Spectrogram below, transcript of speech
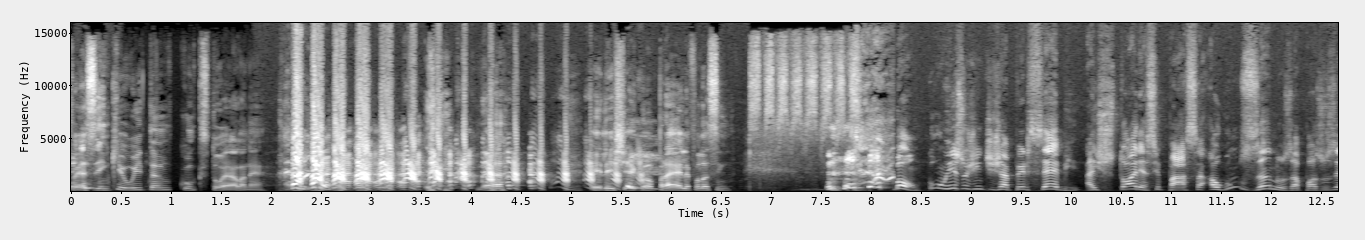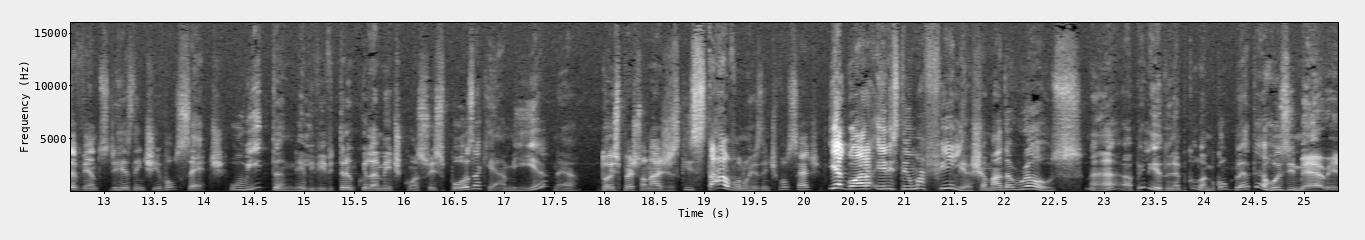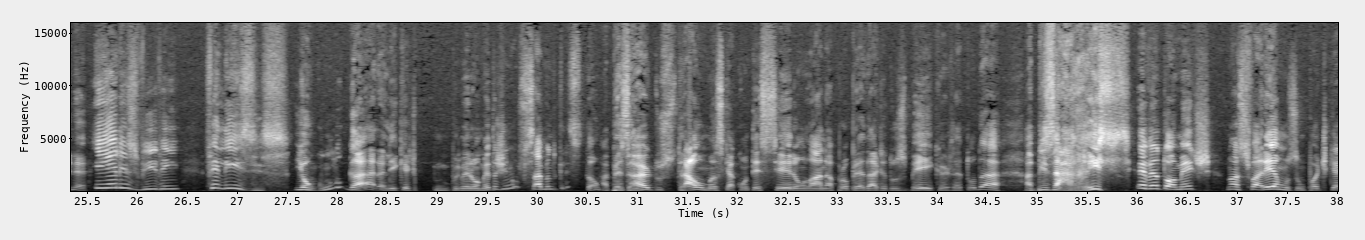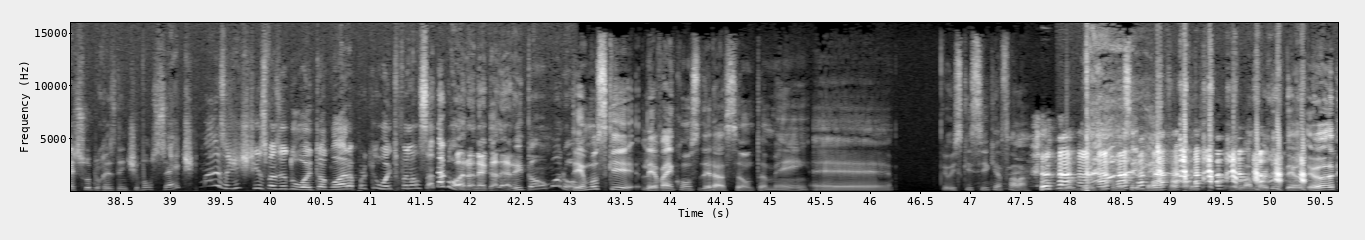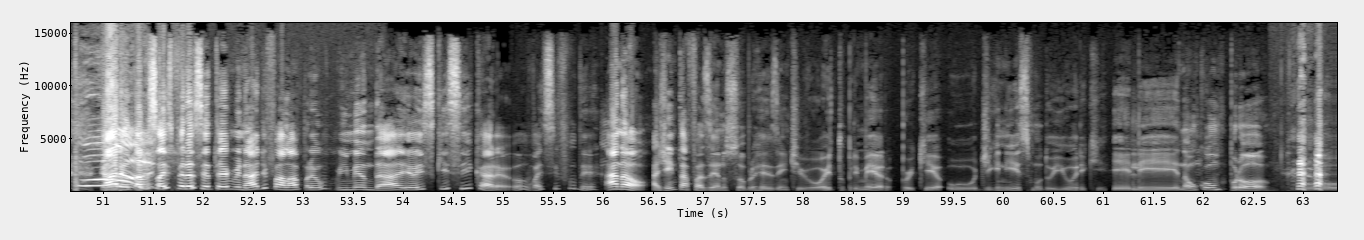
Foi assim que o Ethan conquistou ela, né? Né? Ele chegou pra ela e falou assim: Bom, com isso a gente já percebe, a história se passa alguns anos após os eventos de Resident Evil 7. O Ethan, ele vive tranquilamente com a sua esposa, que é a Mia, né? Dois personagens que estavam no Resident Evil 7. E agora eles têm uma filha chamada Rose, né? Apelido, né? Porque o nome completo é Rosemary, né? E eles vivem felizes em algum lugar ali que tipo, no primeiro momento a gente não sabe onde que eles estão. Apesar dos traumas que aconteceram lá na propriedade dos Bakers, né, toda a bizarrice. Eventualmente nós faremos um podcast sobre o Resident Evil 7, mas a gente quis fazer do 8 agora porque o 8 foi lançado agora, né, galera? Então morou. Temos que levar em consideração também. É... Eu esqueci o que ia falar. Meu Deus, eu comecei bem podcast. Pelo amor de Deus. Eu, cara, eu tava só esperando você terminar de falar pra eu emendar e eu esqueci, cara. Ô, vai se fuder. Ah, não. A gente tá fazendo sobre o Resident Evil 8 primeiro, porque o digníssimo do Yurik, ele não comprou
